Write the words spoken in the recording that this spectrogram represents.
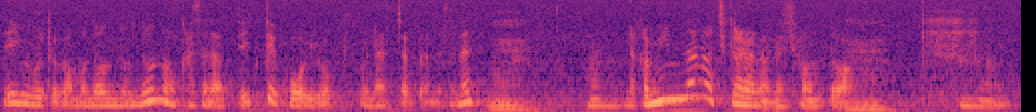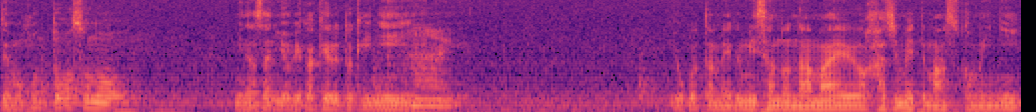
ていうことがもうどんどんどんどん重なっていってこういう大きくなっちゃったんですね、うん、うん、だからみんなの力なんです本当は、でも本当はその皆さんに呼びかけるときに、はい、横田めぐみさんの名前を初めてマスコミに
